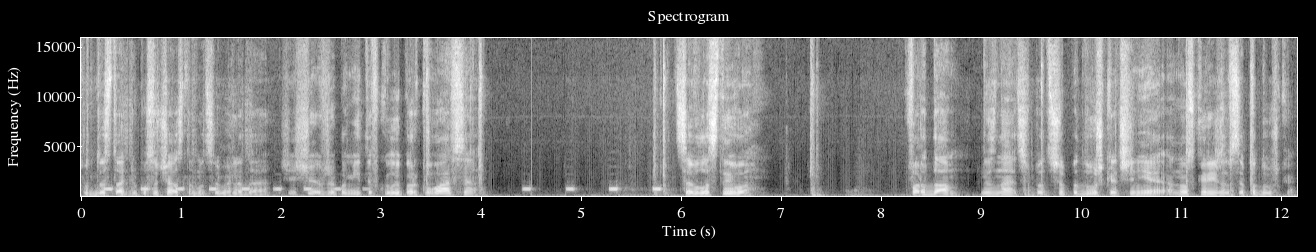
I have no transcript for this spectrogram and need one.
Тут достатньо по-сучасному це виглядає. Ще що я вже помітив, коли паркувався, це властиво фордам. Не знаю, чи, подушка, чи ні, ну, скоріш за все, подушка.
